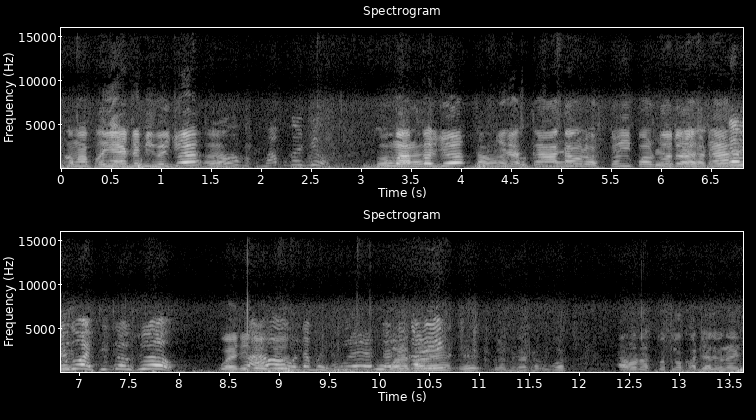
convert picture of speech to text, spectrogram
આમાં ભાઈ આ એટલે બીવાઈ ગયો? હા? તો તું માફ કરજો. રસ્તો રસ્તા રસ્તો પડતો તો કાઢેલો નહીં.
